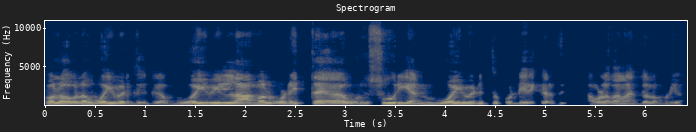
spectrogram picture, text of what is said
இப்போலோவில் ஓய்வு எடுத்துக்கிட்டு ஓய்வில்லாமல் உடைத்த ஒரு சூரியன் ஓய்வு எடுத்து கொண்டிருக்கிறது. அவ்வளவுதான் நான் சொல்ல முடியும்.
